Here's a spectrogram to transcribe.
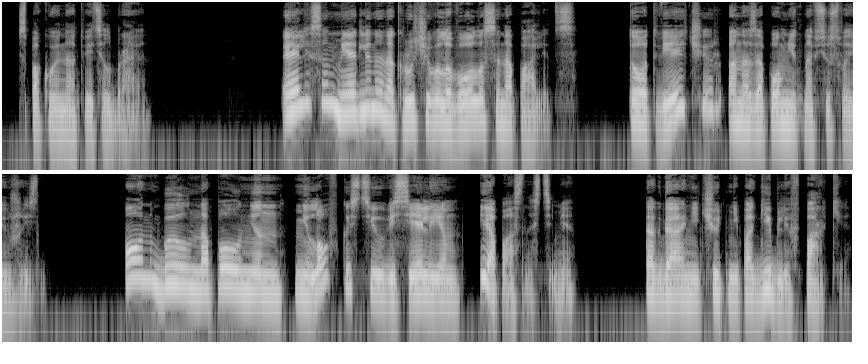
— спокойно ответил Брайан. Эллисон медленно накручивала волосы на палец. Тот вечер она запомнит на всю свою жизнь. Он был наполнен неловкостью, весельем и опасностями. Тогда они чуть не погибли в парке.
